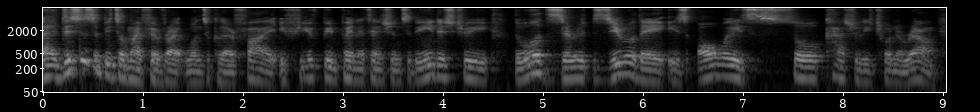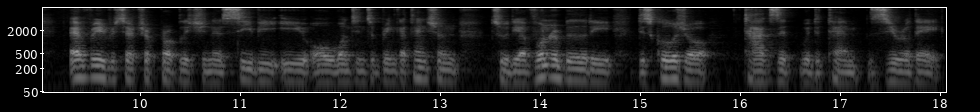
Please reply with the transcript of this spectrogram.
Uh, this is a bit of my favorite one to clarify. If you've been paying attention to the industry, the word zero, zero day is always so casually thrown around. Every researcher publishing a CVE or wanting to bring attention to their vulnerability disclosure tags it with the term zero day.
